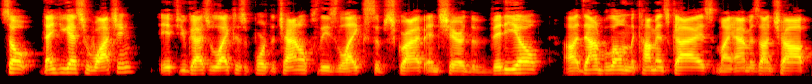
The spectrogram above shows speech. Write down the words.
So, thank you guys for watching. If you guys would like to support the channel, please like, subscribe, and share the video. Uh, down below in the comments, guys, my Amazon shop,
